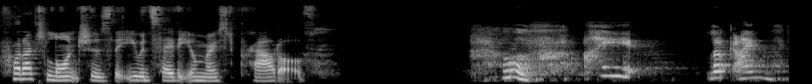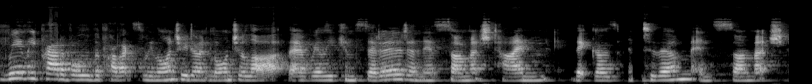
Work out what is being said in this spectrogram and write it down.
product launches that you would say that you're most proud of? Oh, I look, I'm really proud of all of the products we launch. We don't launch a lot. They're really considered and there's so much time that goes into them and so much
